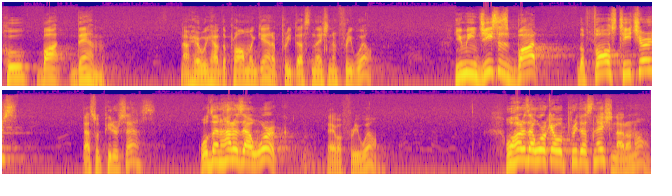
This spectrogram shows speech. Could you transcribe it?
Who bought them? Now, here we have the problem again of predestination and free will. You mean Jesus bought the false teachers? That's what Peter says. Well, then how does that work? They have a free will. Well, how does that work out with predestination? I don't know.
